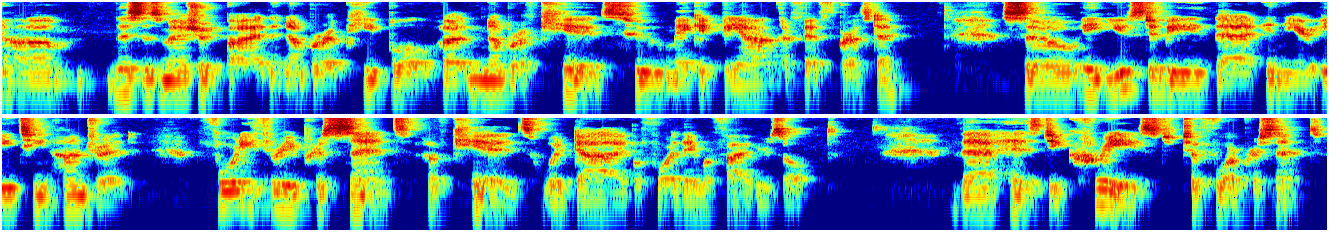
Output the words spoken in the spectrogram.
um, this is measured by the number of people, uh, number of kids who make it beyond their fifth birthday. So it used to be that in the year 1800, 43% of kids would die before they were five years old. That has decreased to 4%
